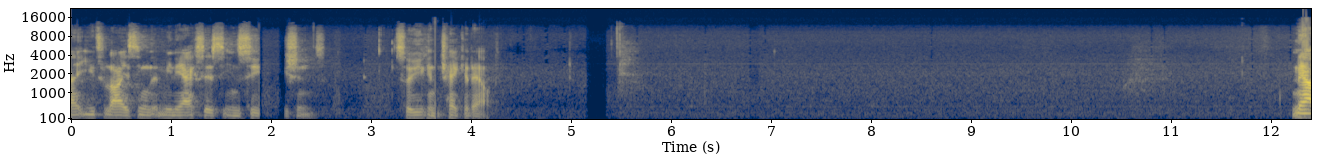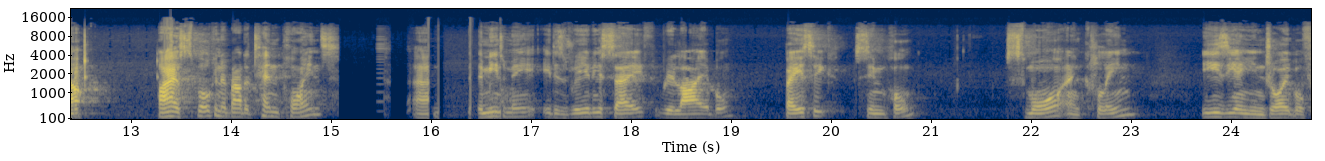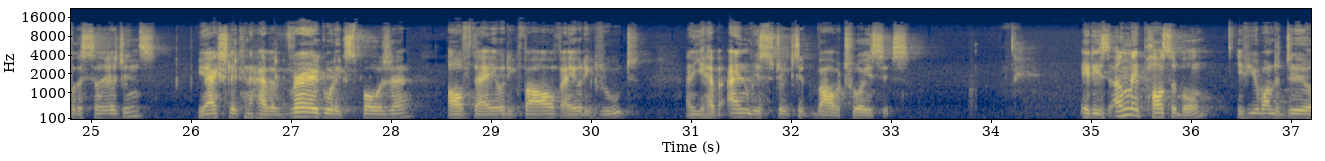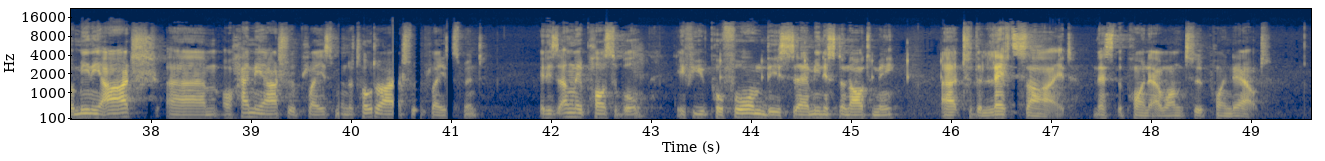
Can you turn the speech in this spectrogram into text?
utilizing the mini-access incisions. So you can check it out. Now, I have spoken about the 10 points. Uh, it means to me it is really safe, reliable, basic, simple, small and clean, easy and enjoyable for the surgeons. You actually can have a very good exposure of the aortic valve, aortic root, and you have unrestricted valve choices. It is only possible if you want to do a mini arch um, or hemi-arch replacement, a total arch replacement. It is only possible if you perform this uh, mini sternotomy uh, to the left side. That's the point I want to point out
